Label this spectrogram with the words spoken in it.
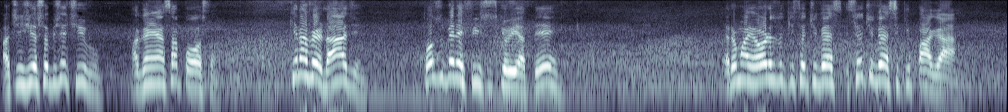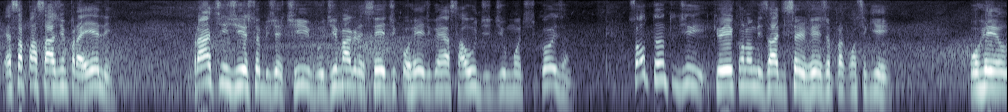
atingir esse objetivo, a ganhar essa aposta. Que na verdade, todos os benefícios que eu ia ter eram maiores do que se eu tivesse, se eu tivesse que pagar essa passagem para ele para atingir esse objetivo de emagrecer, de correr, de ganhar saúde, de um monte de coisa. Só o tanto de que eu ia economizar de cerveja para conseguir correr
